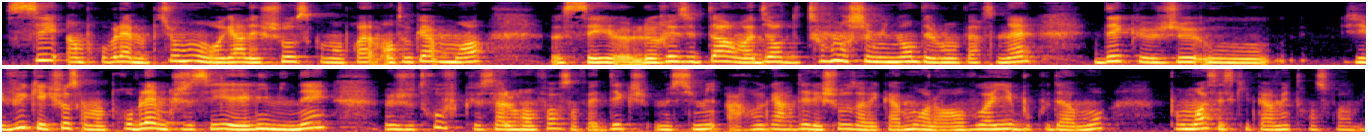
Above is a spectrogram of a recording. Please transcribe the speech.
c'est un problème. Partir on regarde les choses comme un problème, en tout cas, moi, euh, c'est le résultat, on va dire, de tout mon cheminement de développement personnel. Dès que je, j'ai vu quelque chose comme un problème que j'essayais d'éliminer, je trouve que ça le renforce en fait. Dès que je me suis mis à regarder les choses avec amour, à leur envoyer beaucoup d'amour, pour moi c'est ce qui permet de transformer.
